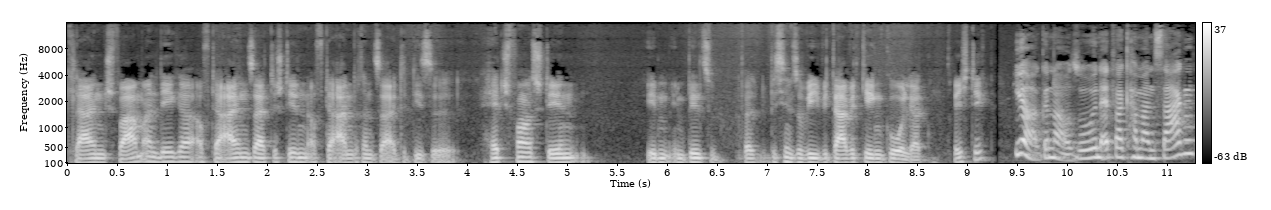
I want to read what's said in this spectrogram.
kleinen Schwarmanleger auf der einen Seite stehen und auf der anderen Seite diese Hedgefonds stehen, eben im Bild so ein bisschen so wie, wie David gegen Goliath, richtig? Ja, genau, so in etwa kann man es sagen.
